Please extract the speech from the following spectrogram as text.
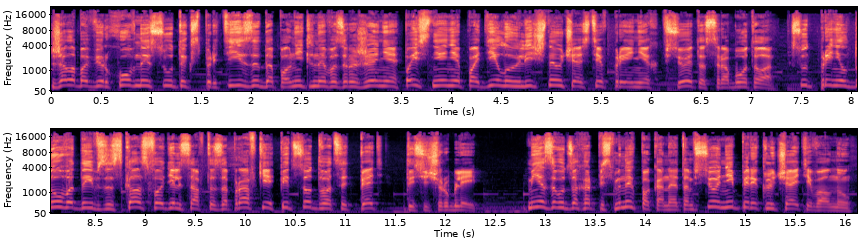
Жалоба в Верховный суд, экспертизы, дополнительные возражения, пояснения по делу и личное участие в прениях все это сработало. Суд принял доводы и взыскал с владельца автозаправки 525 тысяч рублей. Меня зовут Захар Письменных, пока на этом все, не переключайте волну.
